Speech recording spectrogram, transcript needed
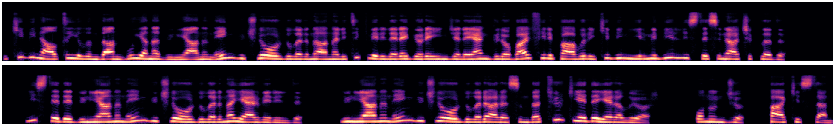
2006 yılından bu yana dünyanın en güçlü ordularını analitik verilere göre inceleyen Global Free Power 2021 listesini açıkladı. Listede dünyanın en güçlü ordularına yer verildi. Dünyanın en güçlü orduları arasında Türkiye'de yer alıyor. 10. Pakistan.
